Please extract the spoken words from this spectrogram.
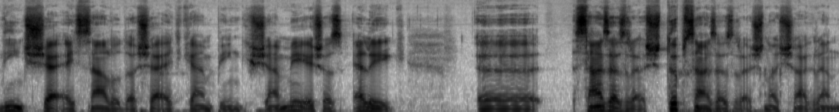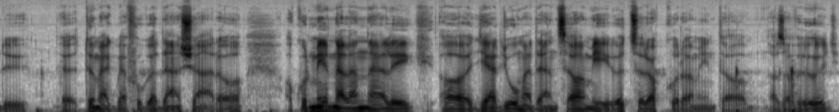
nincs se egy szálloda, se egy kemping, semmi, és az elég ö, százezres, több százezres nagyságrendű tömegbefogadására, akkor miért ne lenne elég a Gyergyó medence, ami ötször akkora, mint a, az a völgy,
